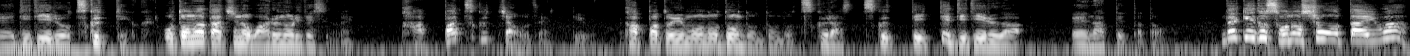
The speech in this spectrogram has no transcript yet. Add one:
えーディティールを作っていく。大人たちの悪ノリですよね。カッパ作っちゃおうぜっていう。カッパというものをどんどんどんどん作ら、作っていってディティールが、えーなっていったと。だけどその正体は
